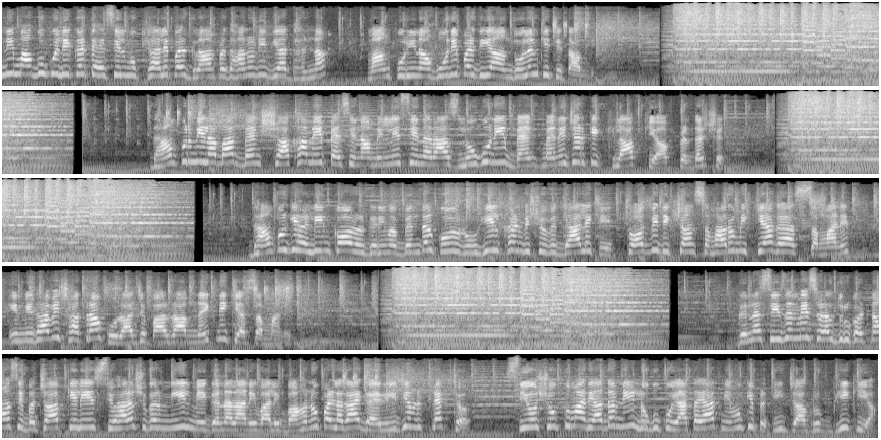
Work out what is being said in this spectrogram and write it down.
नगर तहसील मुख्यालय पर ग्राम प्रधानों ने दिया धरना। मांग पूरी न होने पर दिया आंदोलन की चेतावनी। धामपुर में इलाहाबाद बैंक शाखा में पैसे न मिलने से नाराज़ लोगों ने बैंक मैनेजर के खिलाफ किया प्रदर्शन। धामपुर के हरलीन कौर और गरिमा बिंदल को रोहिलखंड विश्वविद्यालय के चौदहवीं दीक्षांत समारोह में किया गया सम्मानित। इन मेधावी छात्राओं को राज्यपाल राम नाईक ने किया सम्मानित। गन्ना सीज़न में सड़क दुर्घटनाओं से बचाव के लिए सिहारा शुगर मिल में गन्ना लाने वाले वाहनों पर लगाए गए radium reflector. CO Ashok Kumar Yadav ने लोगों को यातायात नियमों के प्रति जागरूक भी किया।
